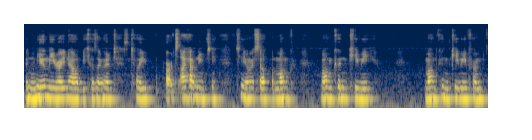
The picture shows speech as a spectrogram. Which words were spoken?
then mute me right now because I'm going to tell you parts. I haven't even seen, seen it myself, but mom, mom couldn't keep me, mom couldn't keep me from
